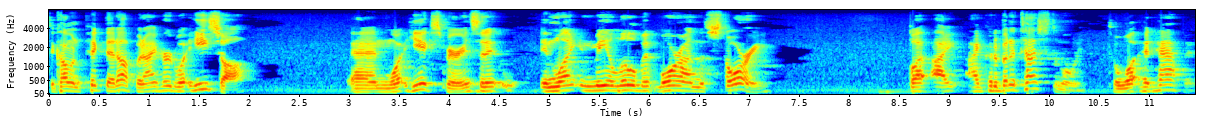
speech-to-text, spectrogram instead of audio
to come and pick that up, and I heard what he saw and what he experienced, and it enlightened me a little bit more on the story. But I, I could have been a testimony to what had happened.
